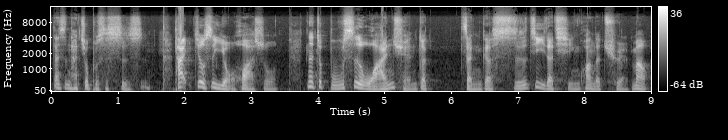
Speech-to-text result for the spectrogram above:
但是它就不是事实，它就是有话说，那就不是完全的整个实际的情况的全貌，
